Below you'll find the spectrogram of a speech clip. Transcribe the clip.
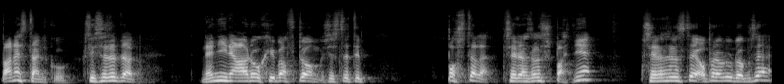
pane Staňku, chci se zeptat, není náhodou chyba v tom, že jste ty postele přirazil špatně? Přirazil jste je opravdu dobře?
